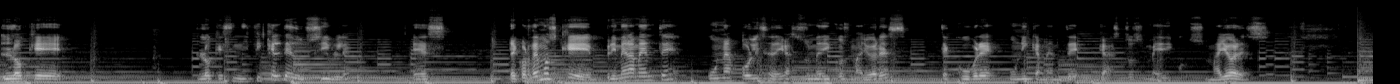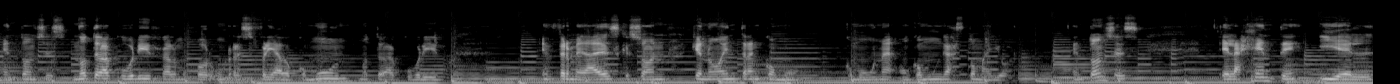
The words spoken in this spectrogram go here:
Lo que, lo que significa el deducible es, recordemos que primeramente una póliza de gastos médicos mayores te cubre únicamente gastos médicos mayores. Entonces, no te va a cubrir a lo mejor un resfriado común, no te va a cubrir enfermedades que son que no entran como como una como un gasto mayor. Entonces, el agente y el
